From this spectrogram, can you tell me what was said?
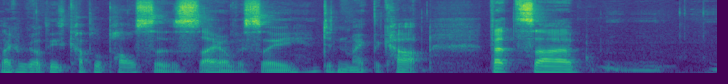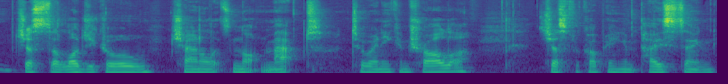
Like we've got these couple of pulses. They obviously didn't make the cut. That's uh, just a logical channel. It's not mapped to any controller. It's just for copying and pasting.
